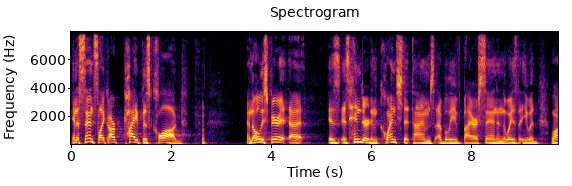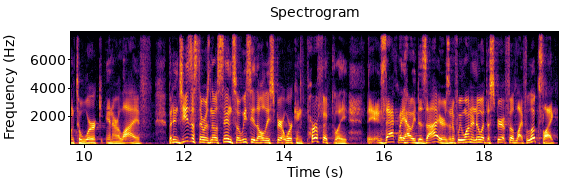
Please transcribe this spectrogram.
in a sense, like our pipe is clogged. and the Holy Spirit uh, is, is hindered and quenched at times, I believe, by our sin and the ways that He would long to work in our life. But in Jesus, there was no sin, so we see the Holy Spirit working perfectly, exactly how He desires. And if we want to know what the Spirit filled life looks like,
